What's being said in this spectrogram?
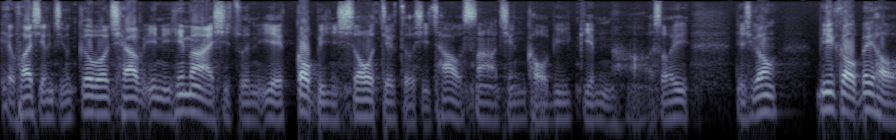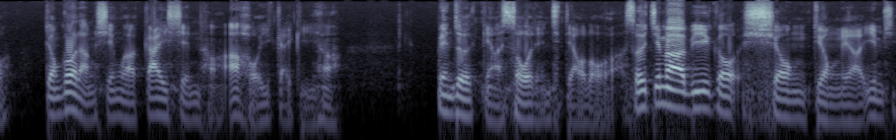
会发生像戈巴乔夫，因为迄马诶时阵，伊诶国民所得就是差有三千箍美金啦，所以就是讲美国要互。中国人生活改善吼，啊，互伊家己吼变做行苏联一条路啊。所以即马美国上重要，伊毋是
